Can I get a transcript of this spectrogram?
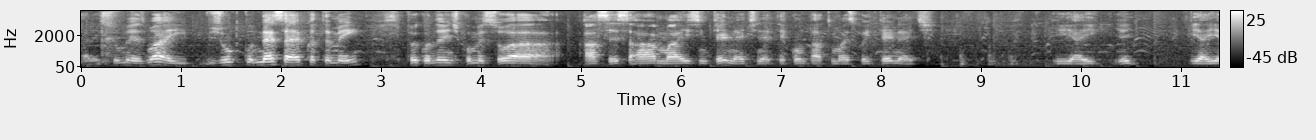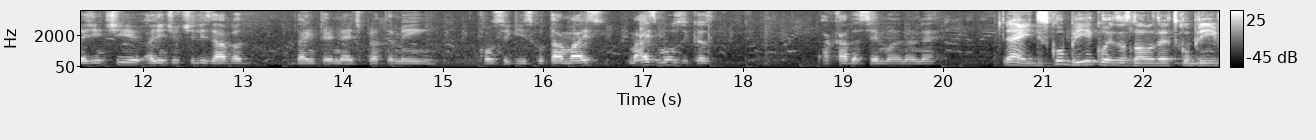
Era isso mesmo. Aí, ah, junto com, nessa época também, foi quando a gente começou a acessar mais internet, né? Ter contato mais com a internet. E aí, e, e aí a, gente, a gente utilizava da internet para também conseguir escutar mais, mais músicas a cada semana, né? É, e descobrir coisas novas, né? Descobrir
